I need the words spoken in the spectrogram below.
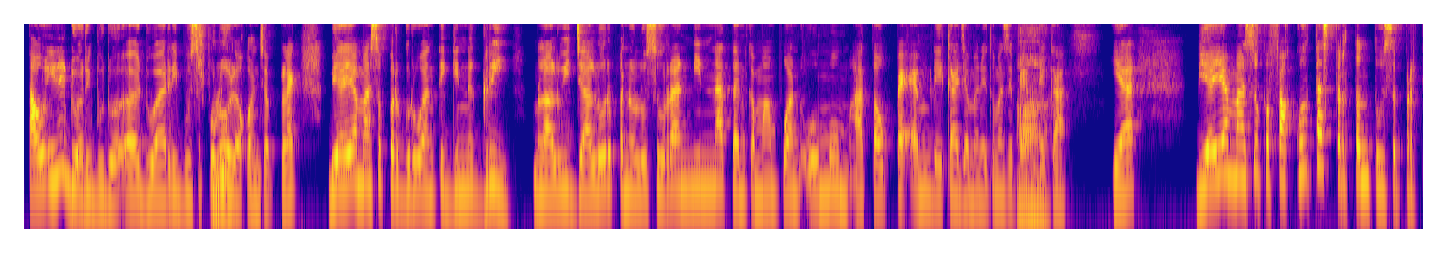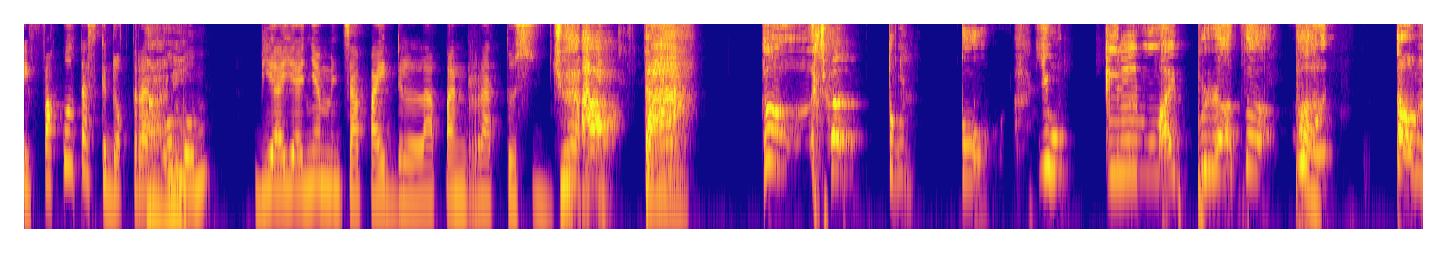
Tahun ini 2000, eh, 2010 loh konceplek biaya masuk perguruan tinggi negeri melalui jalur penelusuran minat dan kemampuan umum atau PMDK zaman itu masih PMDK ya. Biaya masuk ke fakultas tertentu seperti Fakultas Kedokteran Ah, nih. Umum biayanya mencapai 800 juta. apa? Jantungku. You kill my brother. Ah, Tong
